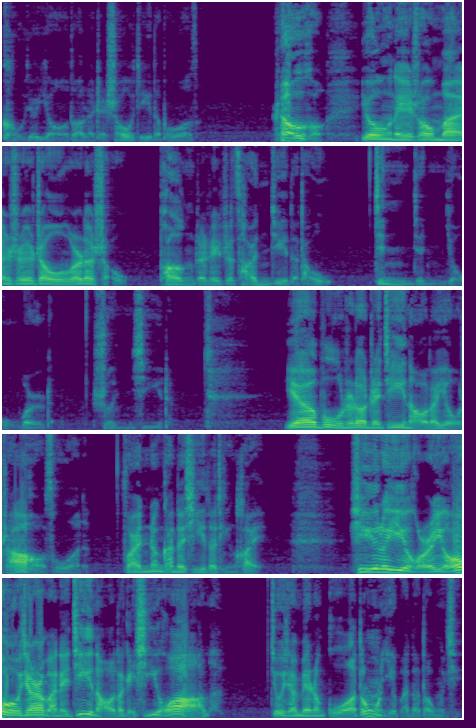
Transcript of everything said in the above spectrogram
口就咬断了这烧鸡的脖子，然后用那双满是皱纹的手碰着这只残鸡的头，津津有味的吮吸着。也不知道这鸡脑袋有啥好说的，反正看他吸的挺嗨。吸了一会儿以后，竟然把那鸡脑袋给吸化了。就像变成果冻一般的东西，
